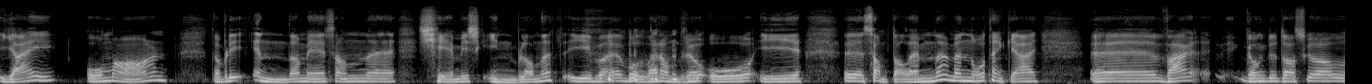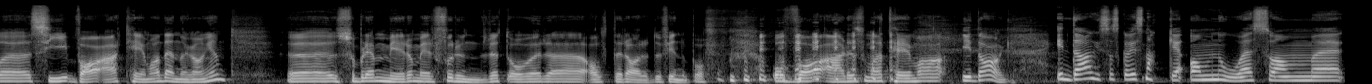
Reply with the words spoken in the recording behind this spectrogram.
jeg og Maren da blir enda mer sånn eh, kjemisk innblandet i både hverandre og i eh, samtaleemnene. Men nå tenker jeg eh, hver gang du da skal eh, si hva er temaet denne gangen, så ble jeg mer og mer forundret over eh, alt det rare du finner på. Og hva er det som er tema i dag? I dag så skal vi snakke om noe som eh,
